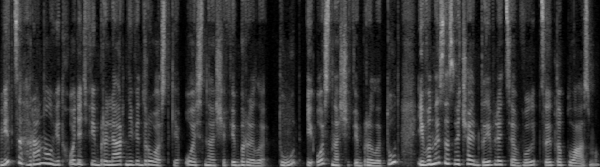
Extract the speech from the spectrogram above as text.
Від цих гранул відходять фібрилярні відростки. Ось наші фібрили тут, і ось наші фібрили тут, і вони зазвичай дивляться в цитоплазму.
